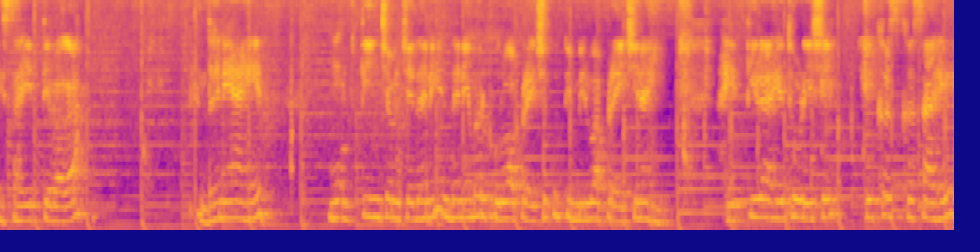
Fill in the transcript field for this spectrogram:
हे साहित्य बघा. धने आहेत. मोठ तीन चमचे धने. धने भरपूर वापरायचे कोथिंबीर वापरायची नाही. हे तीळ आहे थोडेसे. हे खसखस आहे.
